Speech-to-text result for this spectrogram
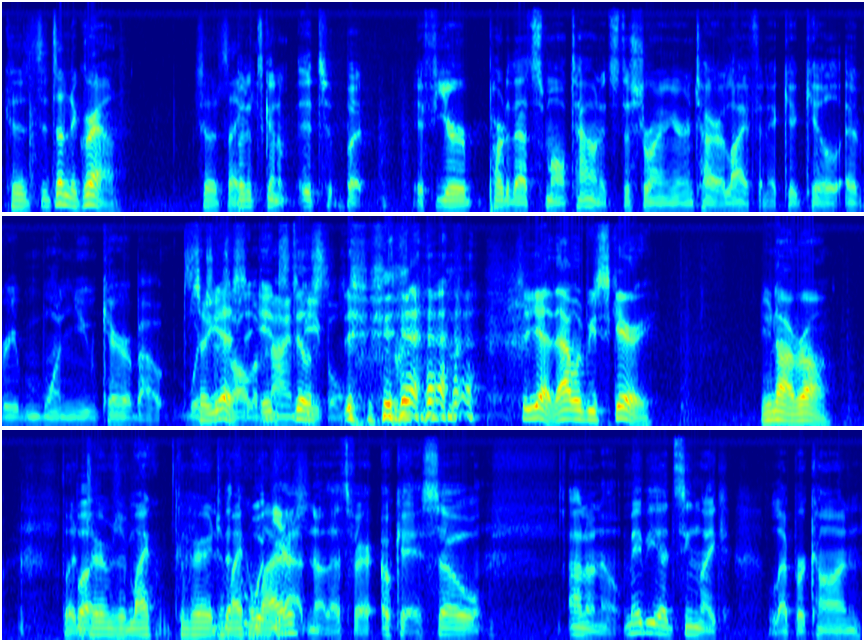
because it's, it's underground. So it's like but it's gonna it's but if you're part of that small town, it's destroying your entire life, and it could kill everyone you care about, which so is all of nine still people. so yeah, that would be scary. You're not wrong. But, But- in terms of Michael, comparing it to That- Michael well, Myers, Yeah, no, that's fair. Okay, so I don't know. Maybe I'd seen like Leprechaun,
